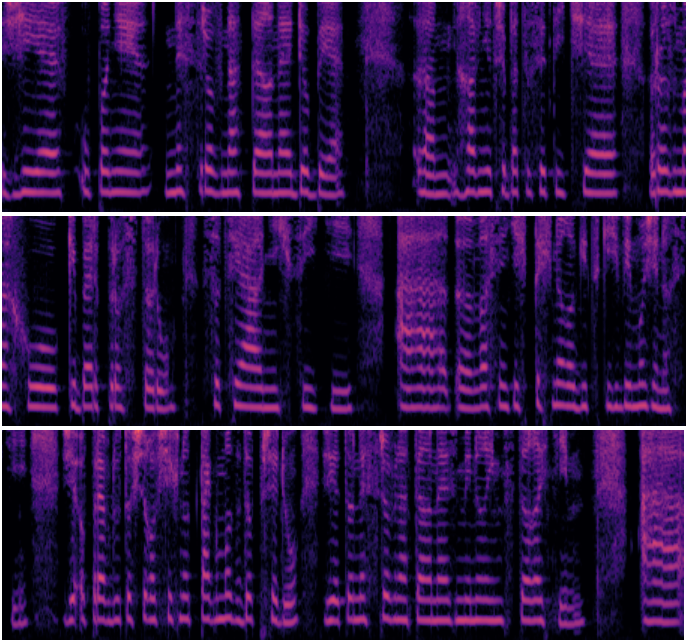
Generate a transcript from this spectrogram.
žije v úplně nesrovnatelné době. Um, hlavně třeba co se týče rozmachu kyberprostoru, sociálních sítí a uh, vlastně těch technologických vymožeností, že opravdu to šlo všechno tak moc dopředu, že je to nesrovnatelné s minulým stoletím. A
